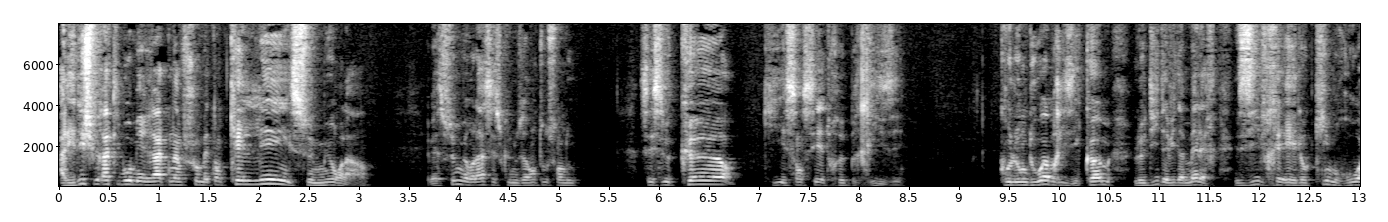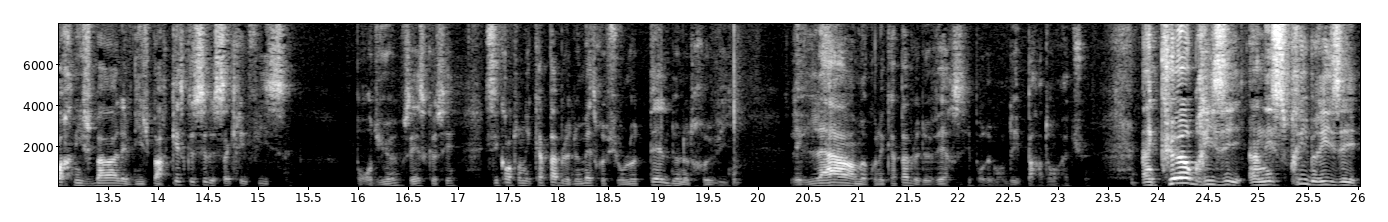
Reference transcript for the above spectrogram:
Allez, maintenant, quel est ce mur-là Eh bien, ce mur-là, c'est ce que nous avons tous en nous. C'est ce cœur qui est censé être brisé que l'on doit briser, comme le dit David Ameler, Zivre Elohim Ruach Nishbar Lev Nishbar. Qu'est-ce que c'est le sacrifice pour Dieu? Vous savez ce que c'est? C'est quand on est capable de mettre sur l'autel de notre vie les larmes qu'on est capable de verser pour demander pardon à Dieu. Un cœur brisé, un esprit brisé,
